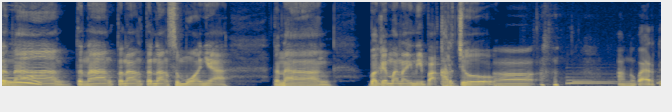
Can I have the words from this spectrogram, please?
Tenang, tenang, tenang, tenang semuanya. Tenang. Bagaimana ini Pak Karjo? Eh, anu Pak RT,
